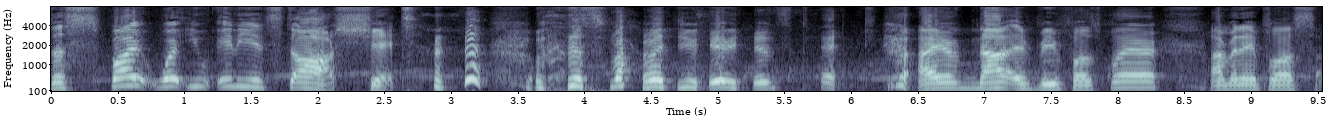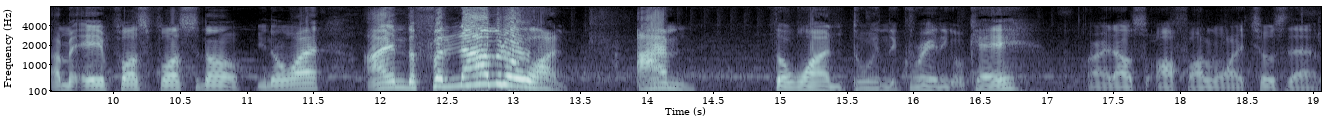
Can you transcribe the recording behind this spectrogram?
Despite what you idiots oh shit. Despite what you idiots think. I am not a B plus player. I'm an A plus. I'm an A plus plus. No. You know what? I'm the phenomenal one. I'm the one doing the grading, okay? Alright, that was awful. I don't know why I chose that.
